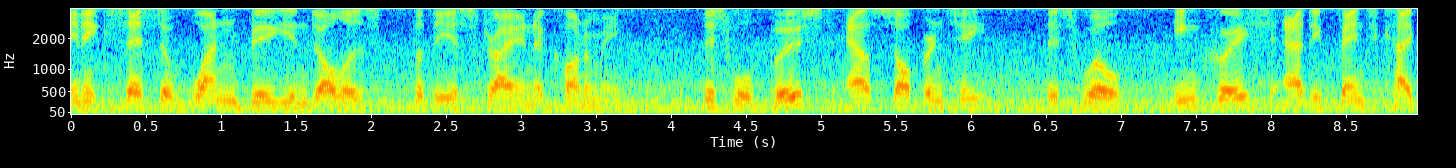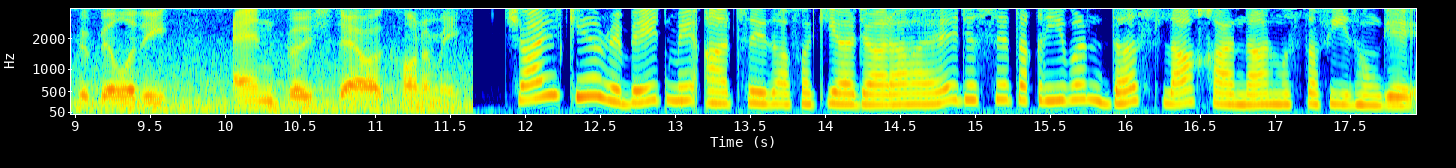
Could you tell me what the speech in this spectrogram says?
in excess of $1 billion for the Australian economy. This will boost our sovereignty, this will increase our defence capability and boost our economy. Child care rebate میں آج سے اضافہ کیا جا رہا ہے، جس سے تقریباً دس لاکھ خاندان مستفید ہوں گے۔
